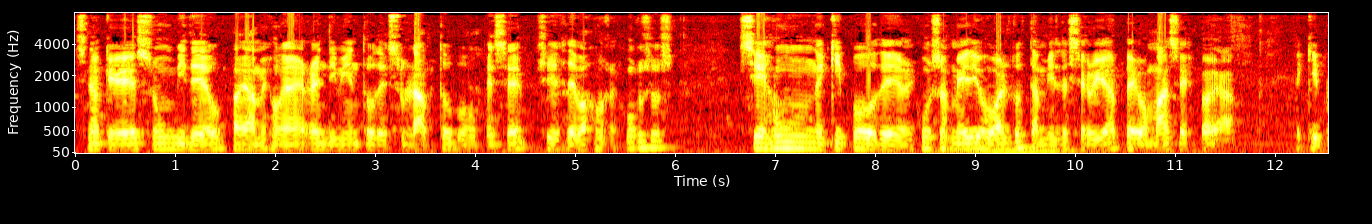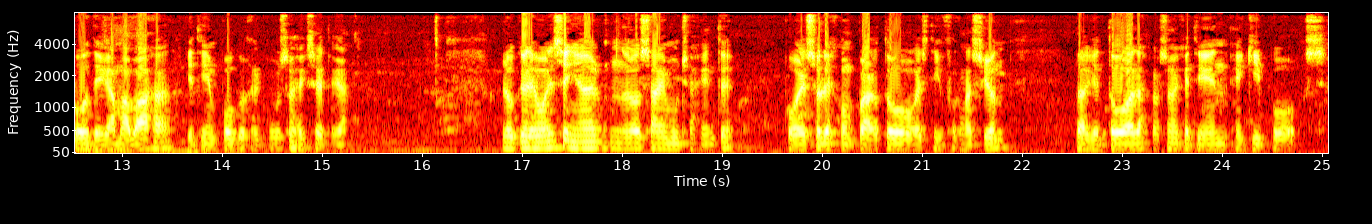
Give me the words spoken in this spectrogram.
sino que es un video para mejorar el rendimiento de su laptop o PC, si es de bajos recursos. Si es un equipo de recursos medios o altos también les servirá, pero más es para equipos de gama baja que tienen pocos recursos, etc. Lo que les voy a enseñar no lo sabe mucha gente, por eso les comparto esta información para que todas las personas que tienen equipos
